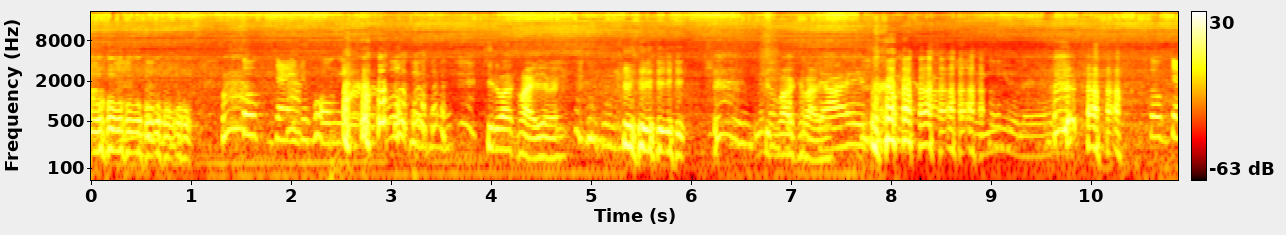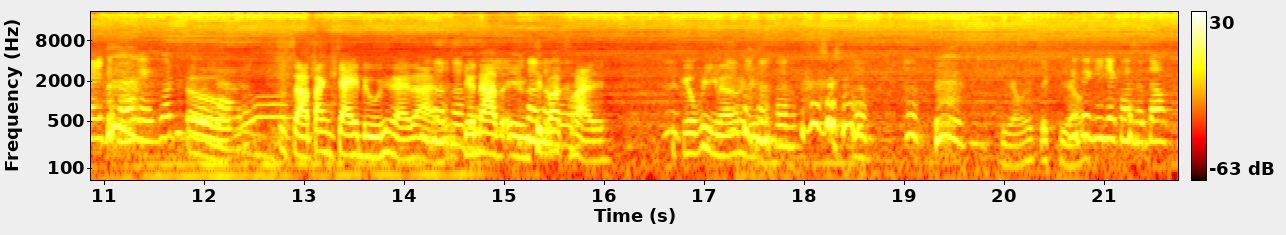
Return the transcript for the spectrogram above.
โอ้โหตกใจเจะพองเองคิดว่าใครใช่ไหม คิดว่าใคร ใจอย่างนี้อยู่แล้วตกใจเจะพองเองก็ที่โดนด่าแล้วอุตส่าห์ตั้งใจดูที่ไหนได้ เจอหน้าตัวเองคิดว่าใคร เกลียววิ่งแล้วเมื่อกี้เขียวไม่เจะเขียว พี่ตะกี้จะกดสต็อปค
